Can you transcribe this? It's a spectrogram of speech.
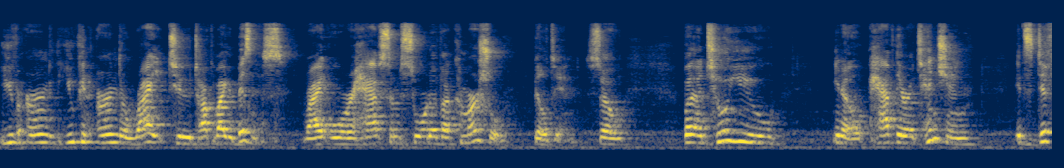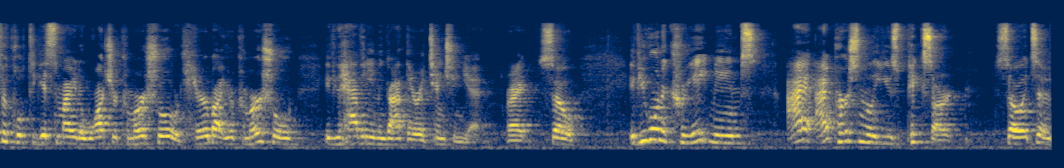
you've earned you can earn the right to talk about your business, right? Or have some sort of a commercial built in. So, but until you, you know, have their attention, it's difficult to get somebody to watch your commercial or care about your commercial if you haven't even got their attention yet, right? So, if you want to create memes, I, I personally use PicsArt. So it's a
